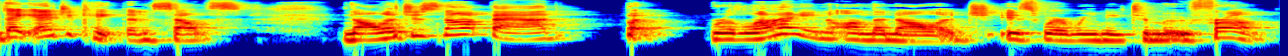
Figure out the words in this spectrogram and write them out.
They educate themselves. Knowledge is not bad, but relying on the knowledge is where we need to move from.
